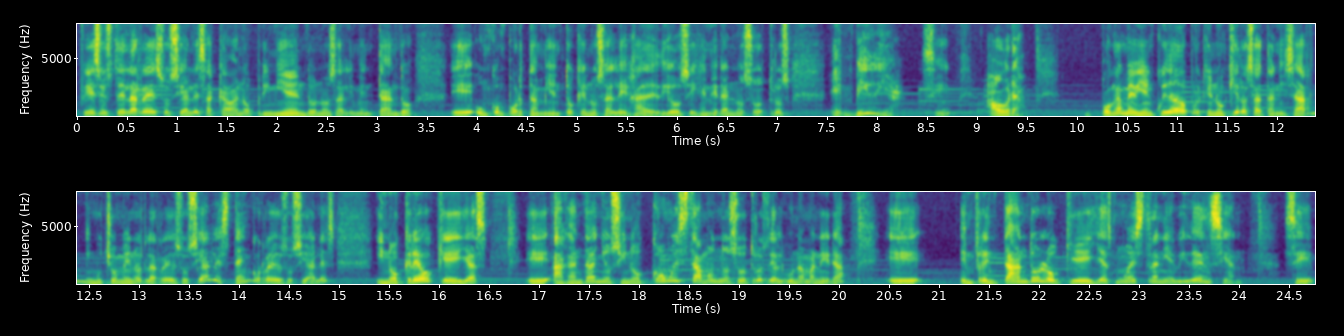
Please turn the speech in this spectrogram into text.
fíjese usted, las redes sociales acaban oprimiéndonos, alimentando eh, un comportamiento que nos aleja de Dios y genera en nosotros envidia. ¿sí? Ahora, póngame bien cuidado porque no quiero satanizar ni mucho menos las redes sociales. Tengo redes sociales y no creo que ellas eh, hagan daño, sino cómo estamos nosotros de alguna manera eh, enfrentando lo que ellas muestran y evidencian, ¿sí?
